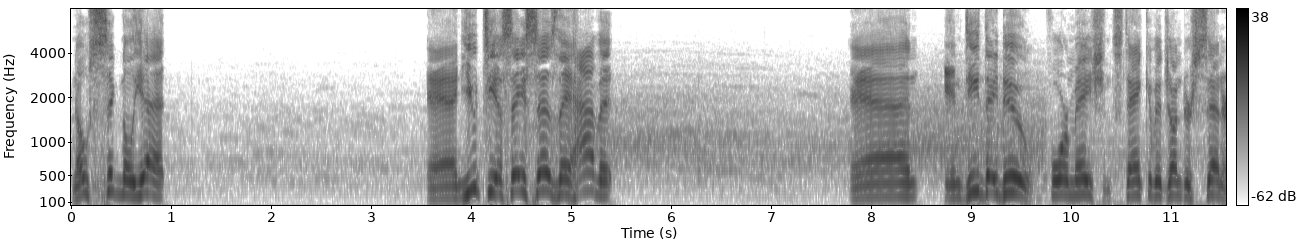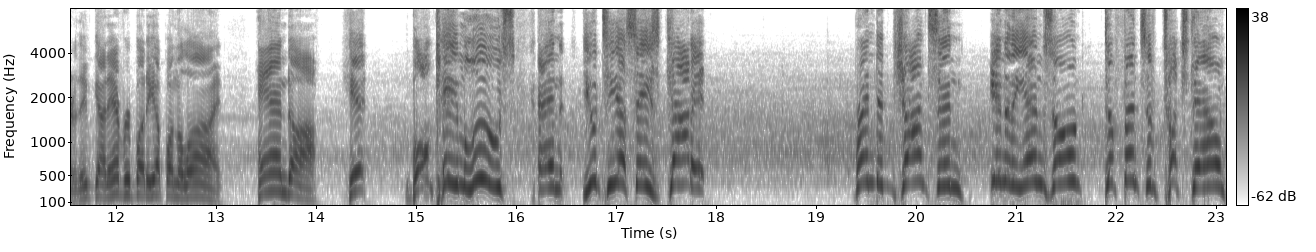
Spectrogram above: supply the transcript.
No signal yet. And UTSA says they have it. And indeed they do. Formation. Stankavage under center. They've got everybody up on the line. Handoff. Hit. Ball came loose, and UTSA's got it. Brendan Johnson into the end zone. Defensive touchdown.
